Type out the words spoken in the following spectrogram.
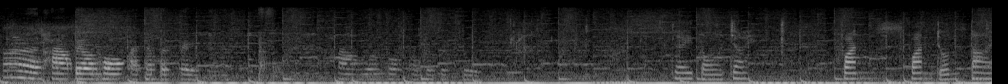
ถ้าทางไปเอาทองอาจจะแปลกๆนะทางไปเอาทองอาจจะแปลกใจต่อใจ ฟัน ฟันจนตาย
